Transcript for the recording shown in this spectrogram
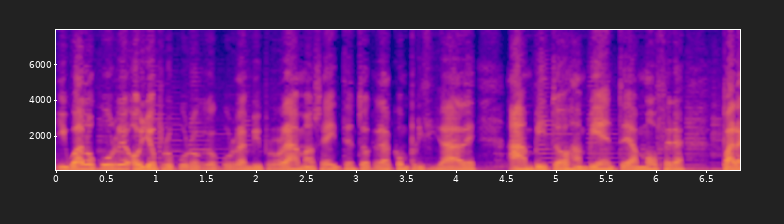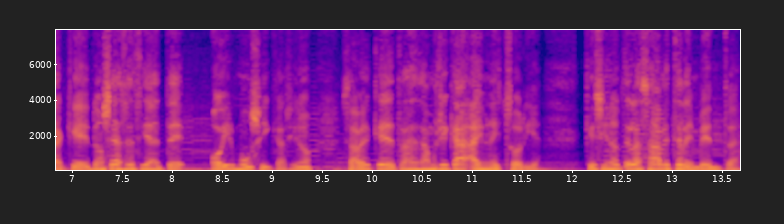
Igual ocurre o yo procuro que ocurra en mi programa o sea intento crear complicidades ámbitos ambientes atmósfera para que no sea sencillamente oír música sino saber que detrás de esa música hay una historia que si no te la sabes te la inventas.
